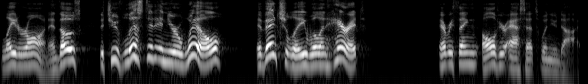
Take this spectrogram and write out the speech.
later on. And those that you've listed in your will eventually will inherit everything, all of your assets when you die.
